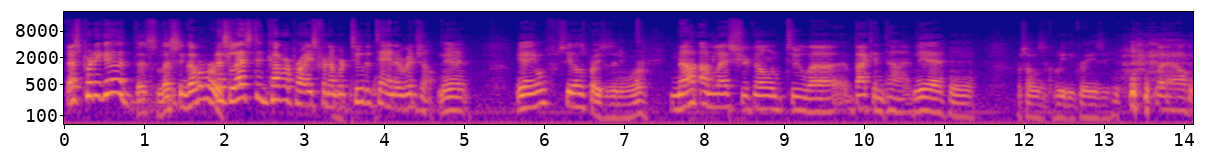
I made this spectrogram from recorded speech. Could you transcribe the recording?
That's pretty good. That's less than cover price. That's less than cover price for number two to ten original. Yeah. Yeah, you won't see those prices anymore. Not unless you're going to uh, back in time. Yeah, yeah. Or someone's completely crazy. Well,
